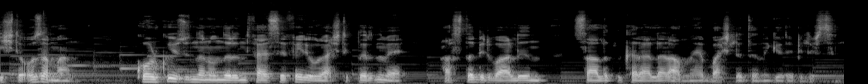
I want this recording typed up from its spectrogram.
İşte o zaman korku yüzünden onların felsefeyle uğraştıklarını ve hasta bir varlığın sağlıklı kararlar almaya başladığını görebilirsin.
